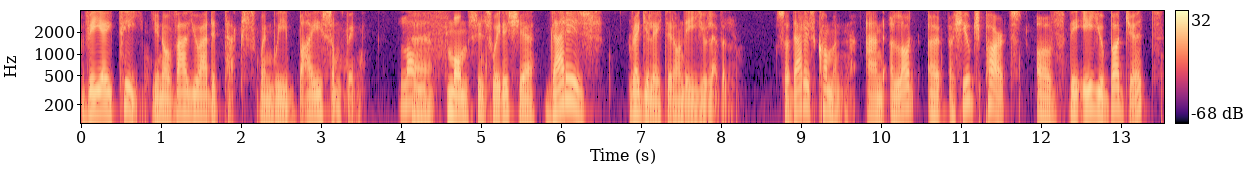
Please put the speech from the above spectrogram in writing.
VAT, you know, value added tax, when we buy something. Moms. Uh, moms in Swedish, yeah. That is regulated on the EU level. So that is common. And a lot, a, a huge part of the EU budget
